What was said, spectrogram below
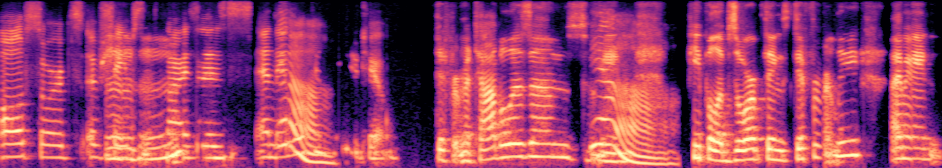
all sorts of shapes mm-hmm. and sizes, and they yeah. will continue to. Different metabolisms. Yeah. I mean, people absorb things differently. I mean,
